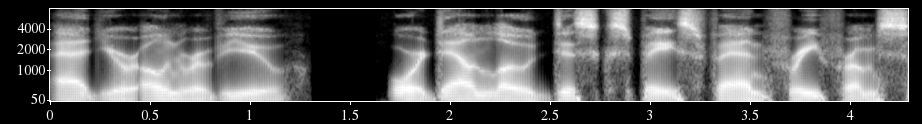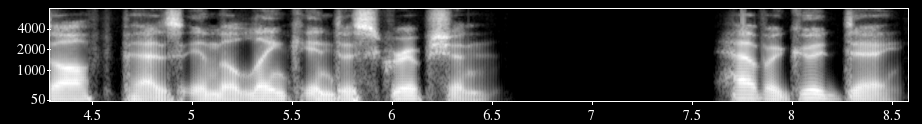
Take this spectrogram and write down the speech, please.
add your own review, or download disk space fan free from Softpaz in the link in description. Have a good day.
